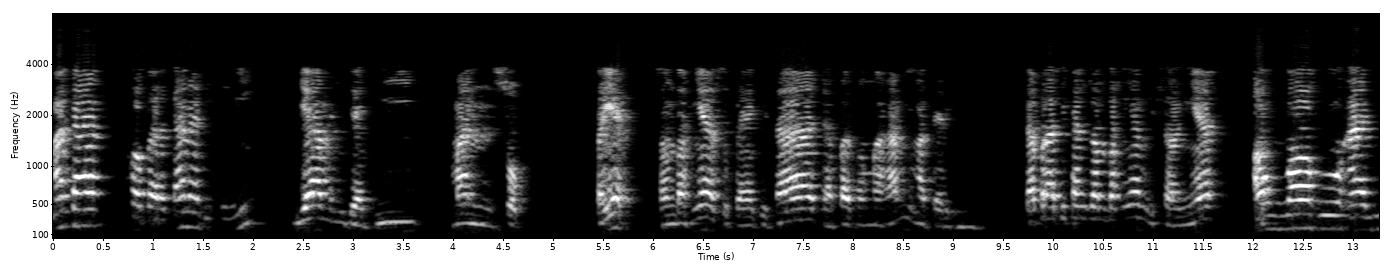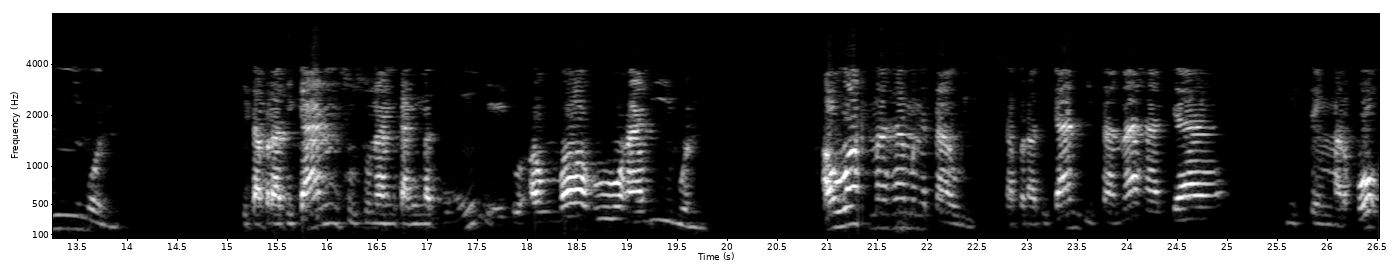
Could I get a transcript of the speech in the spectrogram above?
maka khobar kana di sini dia menjadi mansub. Baik contohnya supaya kita dapat memahami materi ini. Kita perhatikan contohnya misalnya Allahu alimun kita perhatikan susunan kalimat ini yaitu Allahu alimun Allah Maha mengetahui. Kita perhatikan di sana ada isim marfu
